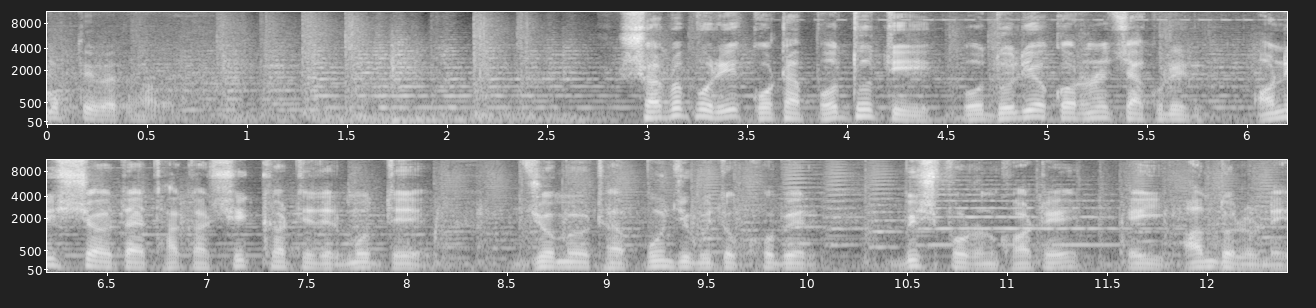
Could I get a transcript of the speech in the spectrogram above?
মুক্তি পেতে হবে। সর্বোপরি কোটা পদ্ধতি ও দলীয়করণের চাকুরির অনিশ্চয়তায় থাকা শিক্ষার্থীদের মধ্যে জমে ওঠা পুঞ্জীবিত ক্ষোভের বিস্ফোরণ ঘটে এই আন্দোলনে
